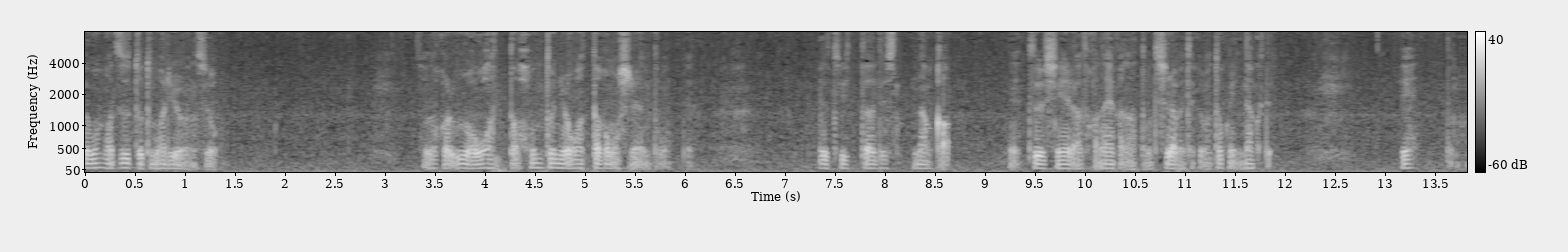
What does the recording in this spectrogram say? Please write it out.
のままずっと止まるようなんですよ。そう、だから、うわ、終わった。本当に終わったかもしれんと思って。で、ツイッターで、なんか、ね、通信エラーとかないかなと思って調べたけど、特になくて。え？って思っ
